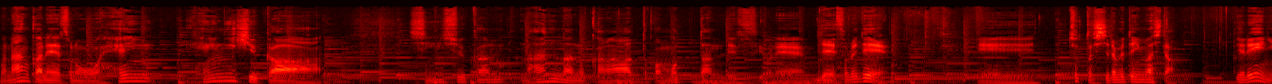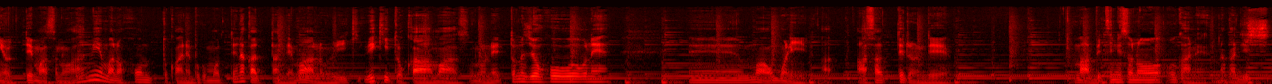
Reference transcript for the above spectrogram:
まあ、なんかねその変変異種か新種か何なのかなとか思ったんですよね。でそれで、えー、ちょっと調べてみました。で例によって、まあ、そのアミウマの本とかね僕持ってなかったんで、まあ、あのウィキウィキとか、まあ、そのネットの情報をね、えー、まあ主にあさってるんでまあ別にその僕はねなんか実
